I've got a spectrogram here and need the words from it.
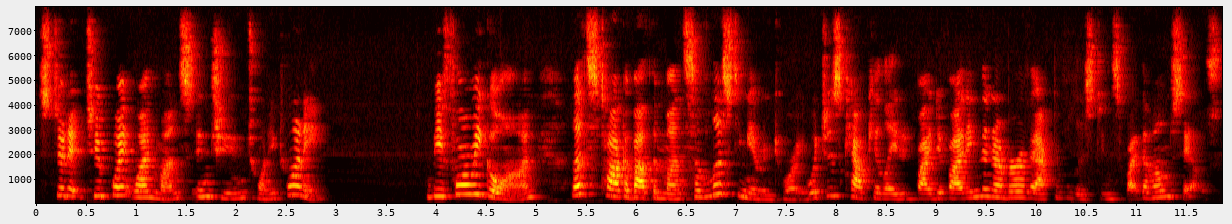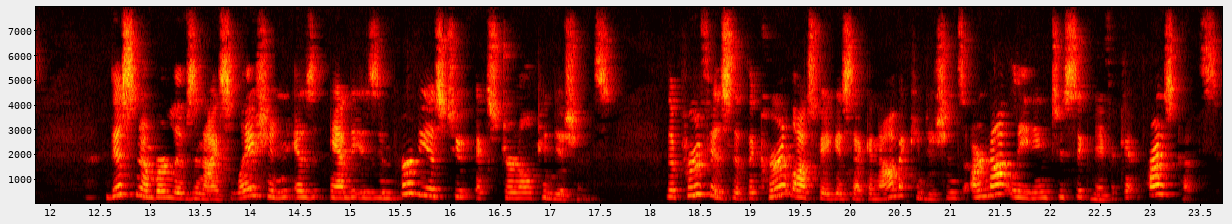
stood at 2.1 months in June 2020. Before we go on, let's talk about the months of listing inventory, which is calculated by dividing the number of active listings by the home sales. This number lives in isolation and is impervious to external conditions. The proof is that the current Las Vegas economic conditions are not leading to significant price cuts.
